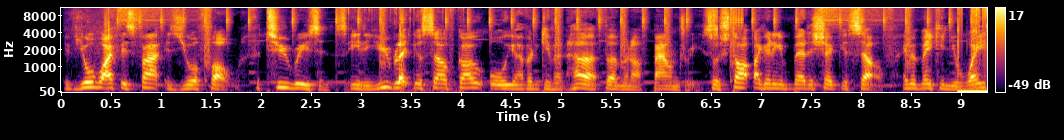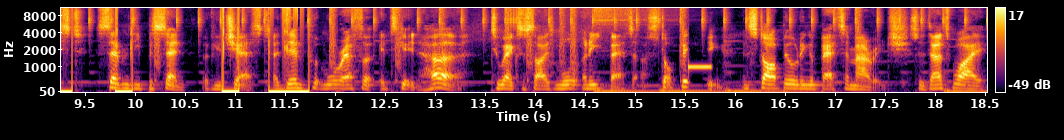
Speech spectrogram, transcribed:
If your wife is fat, it's your fault for two reasons. Either you let yourself go or you haven't given her firm enough boundaries. So start by getting in better shape yourself. Aim at making your waist 70% of your chest and then put more effort into getting her to exercise more and eat better. Stop bitching and start building a better marriage. So that's why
